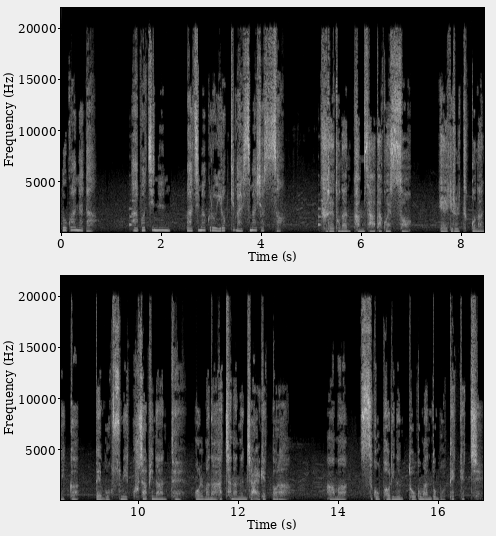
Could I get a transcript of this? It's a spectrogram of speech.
무관하다. 아버지는 마지막으로 이렇게 말씀하셨어. 그래도 난 감사하다고 했어. 얘기를 듣고 나니까 내 목숨이 쿠자비나한테 얼마나 하찮았는지 알겠더라. 아마 쓰고 버리는 도구만도 못했겠지.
